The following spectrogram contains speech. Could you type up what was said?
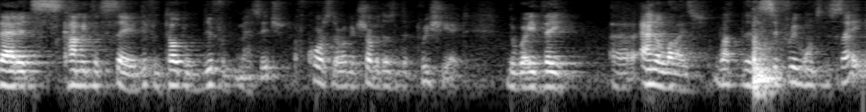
that it's coming to say a different, total different message. Of course, the Rogachover doesn't appreciate the way they uh, analyze what the Sifri wants to say.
